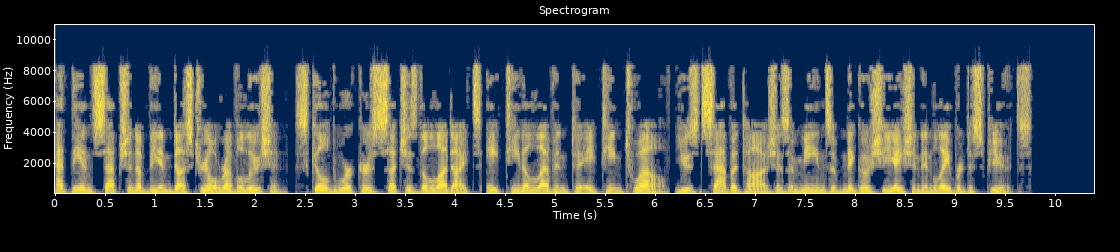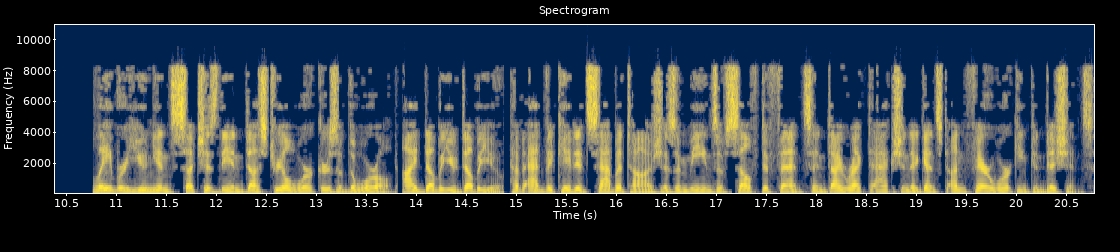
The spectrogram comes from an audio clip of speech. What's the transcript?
At the inception of the Industrial Revolution, skilled workers such as the Luddites 1811 used sabotage as a means of negotiation in labor disputes. Labor unions such as the Industrial Workers of the World have advocated sabotage as a means of self-defense and direct action against unfair working conditions.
